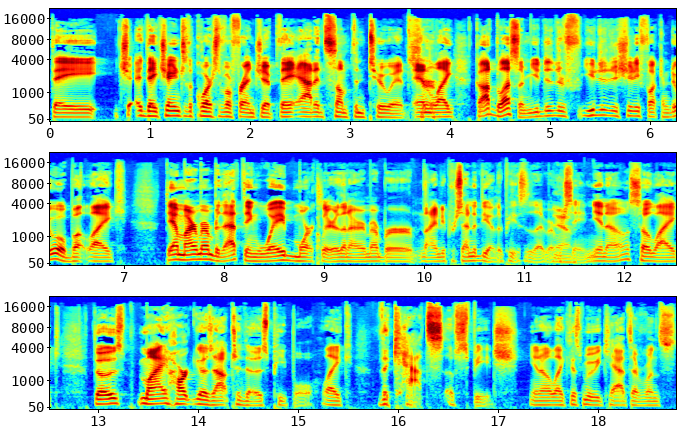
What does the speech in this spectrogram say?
they ch- they changed the course of a friendship. They added something to it, and like, God bless them. You did a, you did a shitty fucking duo, but like, damn, I remember that thing way more clear than I remember ninety percent of the other pieces I've ever Yeah. seen. You know, so like those, my heart goes out to those people, like the cats of speech. You know, like this movie Cats. Everyone's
